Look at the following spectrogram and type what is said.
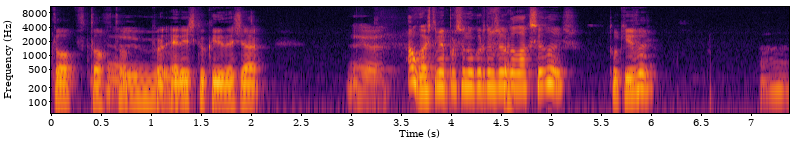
Top, top, top. Era isto que eu queria deixar. Ah, o gajo também apareceu no Guardiões da Galáxia 2. Estou aqui a ver. ah,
